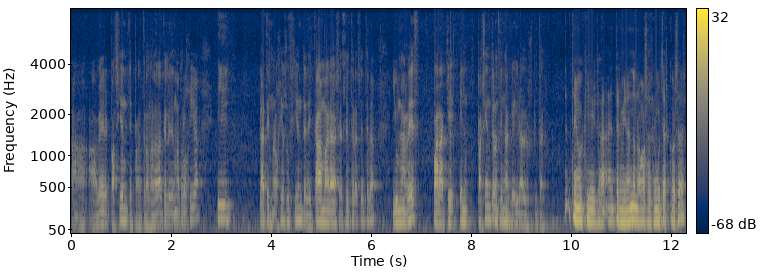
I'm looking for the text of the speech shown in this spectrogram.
a, ver pacientes para trasladar a teledermatología y la tecnología suficiente de cámaras, etcétera, etcétera, y una red para que el paciente no tenga que ir al hospital. Tengo que ir terminando, no vamos a hacer muchas cosas.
